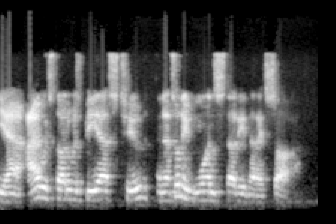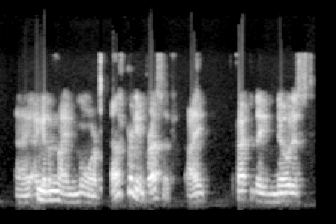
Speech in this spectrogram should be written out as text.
yeah, I always thought it was BS too, and that's only one study that I saw. I, I got to find more. That was pretty impressive. I the fact that they noticed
